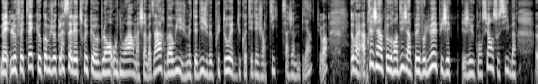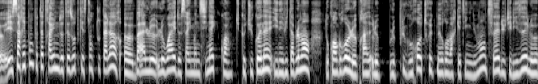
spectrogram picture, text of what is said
Mais le fait est que comme je classais les trucs blancs ou noirs, machin bazar, bah oui, je m'étais dit, je vais plutôt être du côté des gentils. Ça, j'aime bien, tu vois. Donc voilà, après, j'ai un peu grandi, j'ai un peu évolué, et puis j'ai eu conscience aussi, ben, et ça répond peut-être à une de tes autres question tout à l'heure, euh, bah, le, why de Simon Sinek, quoi, que tu connais inévitablement. Donc en gros, le, le, plus gros truc neuromarketing du monde, c'est d'utiliser le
